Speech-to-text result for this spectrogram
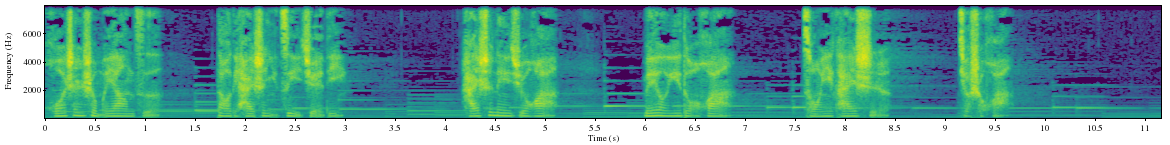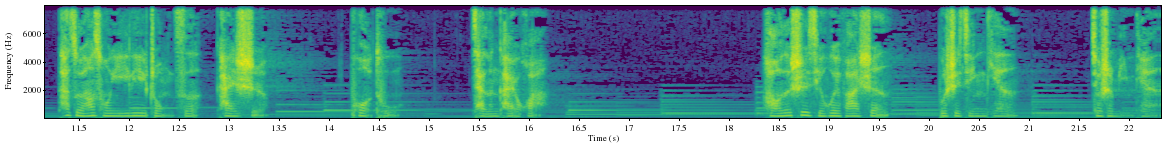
活成什么样子，到底还是你自己决定。还是那句话，没有一朵花，从一开始就是花。它总要从一粒种子开始破土，才能开花。好的事情会发生，不是今天。就是明天，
